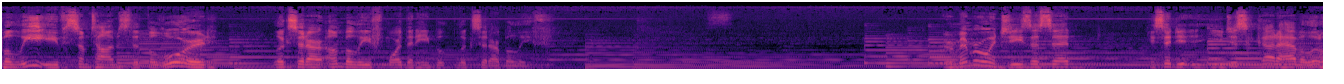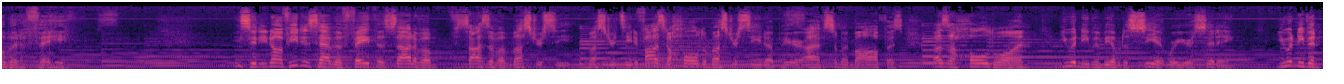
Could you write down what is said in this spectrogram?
believe sometimes that the Lord looks at our unbelief more than he looks at our belief. Remember when Jesus said, He said, you, you just got to have a little bit of faith. He said, You know, if you just have a faith the size of a, size of a mustard seed, mustard seed, if I was to hold a mustard seed up here, I have some in my office, if I was to hold one, you wouldn't even be able to see it where you're sitting. You wouldn't even,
